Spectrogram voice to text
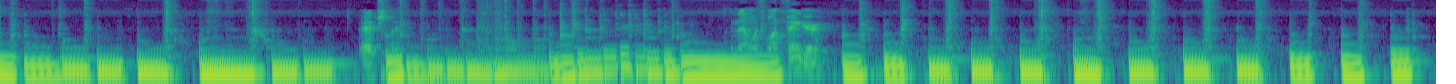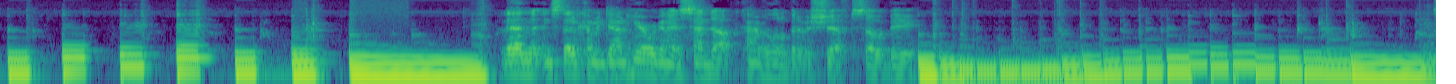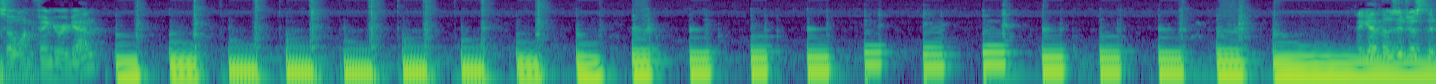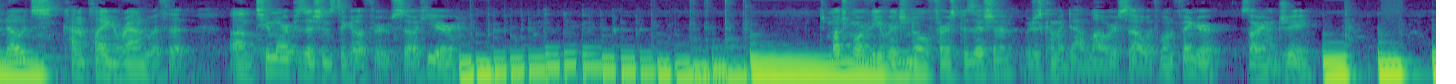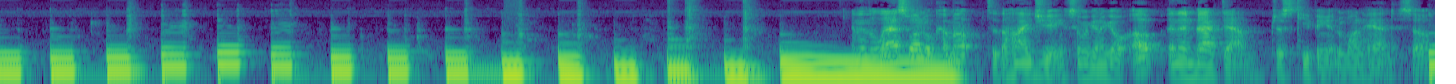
actually, instead of coming down here, we're gonna ascend up, kind of a little bit of a shift. So it would be So one finger again. Again, those are just the notes, kind of playing around with it. Um, two more positions to go through. So here, the original first position, we're just coming down lower. So with one finger, starting on G. And then the last one will come up to the high G. So we're gonna go up and then back down, just keeping it in one hand. So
